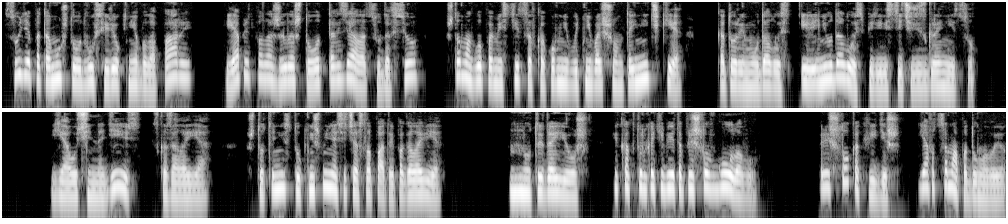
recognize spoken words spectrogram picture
Судя по тому, что у двух серег не было пары, я предположила, что Отто взял отсюда все, что могло поместиться в каком-нибудь небольшом тайничке, который ему удалось или не удалось перевести через границу. «Я очень надеюсь», — сказала я, — «что ты не стукнешь меня сейчас лопатой по голове». «Ну ты даешь! И как только тебе это пришло в голову?» «Пришло, как видишь. Я вот сама подумываю,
